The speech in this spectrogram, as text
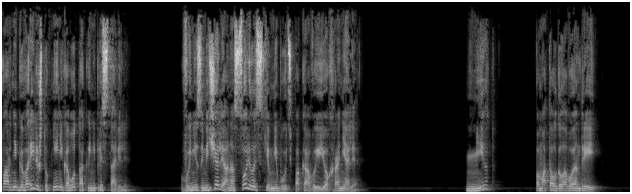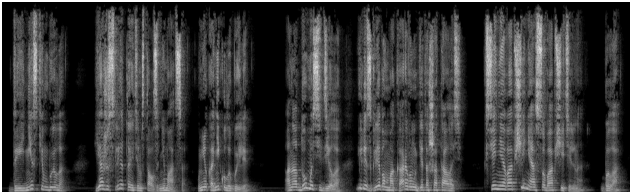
Парни говорили, что к ней никого так и не приставили. Вы не замечали, она ссорилась с кем-нибудь, пока вы ее охраняли? Нет, помотал головой Андрей. Да и не с кем было. Я же с лета этим стал заниматься. У нее каникулы были. Она дома сидела или с Глебом Макаровым где-то шаталась. Ксения вообще не особо общительна была.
